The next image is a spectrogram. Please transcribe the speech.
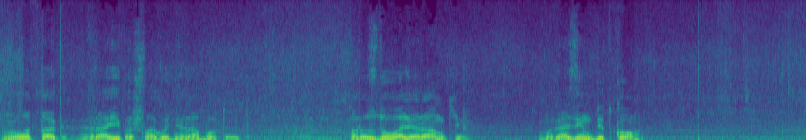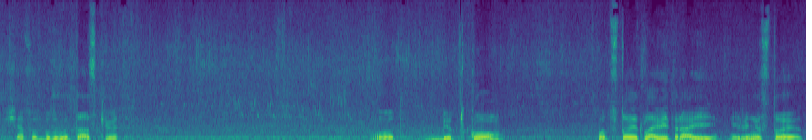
Ну вот так раи прошлогодние работают. Пораздували рамки. Магазин битком. Сейчас вот буду вытаскивать. Вот, битком. Вот стоит ловить раи или не стоит?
